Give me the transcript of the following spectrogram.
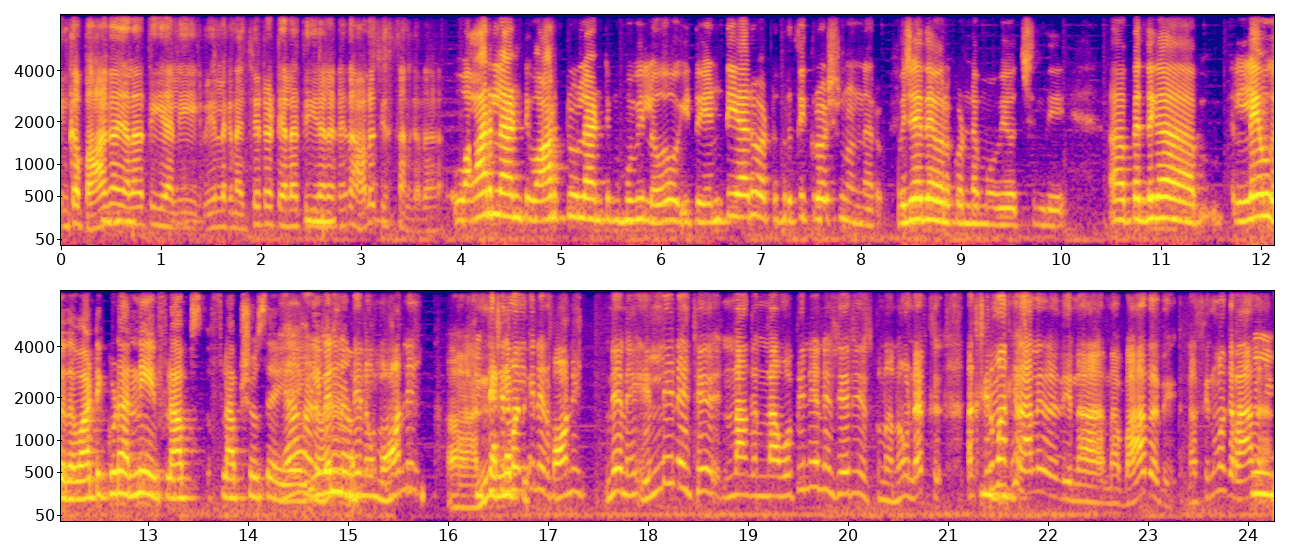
ఇంకా బాగా ఎలా తీయాలి? వీళ్ళకి నచ్చేటట్టు ఎలా తీయాలి అనేది ఆలోచిస్తాను కదా. వార్ లాంటి వార్ టూ లాంటి మూవీలో ఇటు ఎన్టీఆర్ అటు హృతిక్ రోషన్ ఉన్నారు విజయ్ దేవరకొండ మూవీ వచ్చింది ఆ, పెద్దగా లేవు కదా వాటికి కూడా అన్ని ఫ్లాప్స్ ఫ్లాప్ షోస్ అయ్యాయి. ఈవెన్ నేను మార్నింగ్ అన్ని సినిమాలకి నేను మార్నింగ్ నేను వెళ్ళి నేను నాకు నా ఒపీనియన్ నేను షేర్ చేసుకున్నాను. నాకు నాకు సినిమాకి రాలేదు అది. నా నా బాధ అది. నా సినిమాకి రాలేదు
